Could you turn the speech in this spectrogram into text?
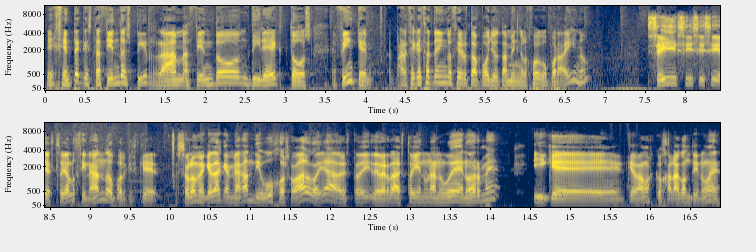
y hay gente que está haciendo speedrun, haciendo directos. En fin, que parece que está teniendo cierto apoyo también el juego por ahí, ¿no? Sí, sí, sí, sí, estoy alucinando porque es que solo me queda que me hagan dibujos o algo ya. Estoy, de verdad, estoy en una nube enorme y que, que vamos, que ojalá continúe.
